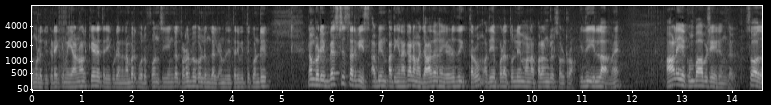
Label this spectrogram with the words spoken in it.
உங்களுக்கு கிடைக்குமேயானால் கீழே தெரியக்கூடிய அந்த நம்பருக்கு ஒரு ஃபோன் செய்யுங்கள் தொடர்பு கொள்ளுங்கள் என்பதை தெரிவித்துக்கொண்டு நம்மளுடைய பெஸ்ட் சர்வீஸ் அப்படின்னு பார்த்தீங்கன்னாக்கா நம்ம ஜாதகம் எழுதி தரும். அதே போல் துல்லியமான பலன்கள் சொல்கிறோம் இது இல்லாமல் ஆலய கும்பாபிஷேகங்கள். ஸோ அது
